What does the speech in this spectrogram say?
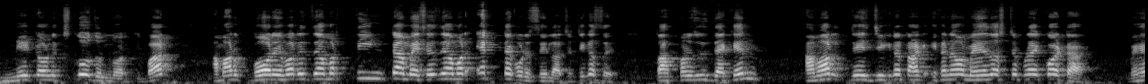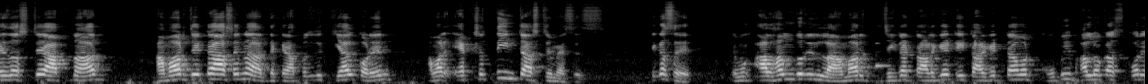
নেট অনেক স্লো জন্য আর কি। বাট আমার গড় এভারেজে আমার তিনটা মেসেজে আমার একটা করে সেল আছে, ঠিক আছে? তো আপনারা যদি দেখেন, আমার যে যেটা টার্গেট এখানে আমার মেসেজ আসছে প্রায় কয়টা? মেসেজ আসছে আপনার, আমার যেটা আছে না, দেখেন আপনি যদি খেয়াল করেন, আমার একশো তিনটা আসছে মেসেজ ঠিক আছে? এবং আলহামদুলিল্লাহ, আমার যেটা টার্গেট এই টার্গেটটা আমার খুবই ভালো কাজ করে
